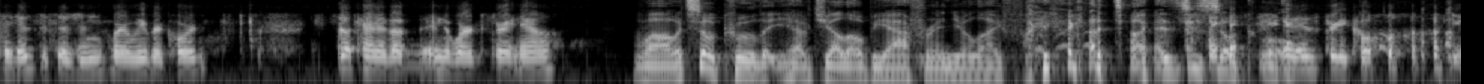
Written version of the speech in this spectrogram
to his decision where we record. Still kind of in the works right now. Wow, it's so cool that you have Jello Biafra in your life. I got to tell you, it's just so cool. it is pretty cool. yeah.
